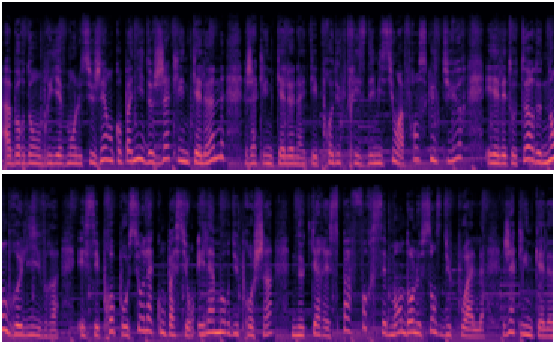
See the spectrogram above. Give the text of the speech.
Abordons brièvement le sujet en compagnie de Jacqueline Kellen. Jacqueline Kellen a été productrice d'émissions à France Culture et elle est auteure de nombreux livres. Et ses propos sur la compassion et l'amour du prochain ne caressent pas forcément dans le sens du poil. Jacqueline Kellen.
